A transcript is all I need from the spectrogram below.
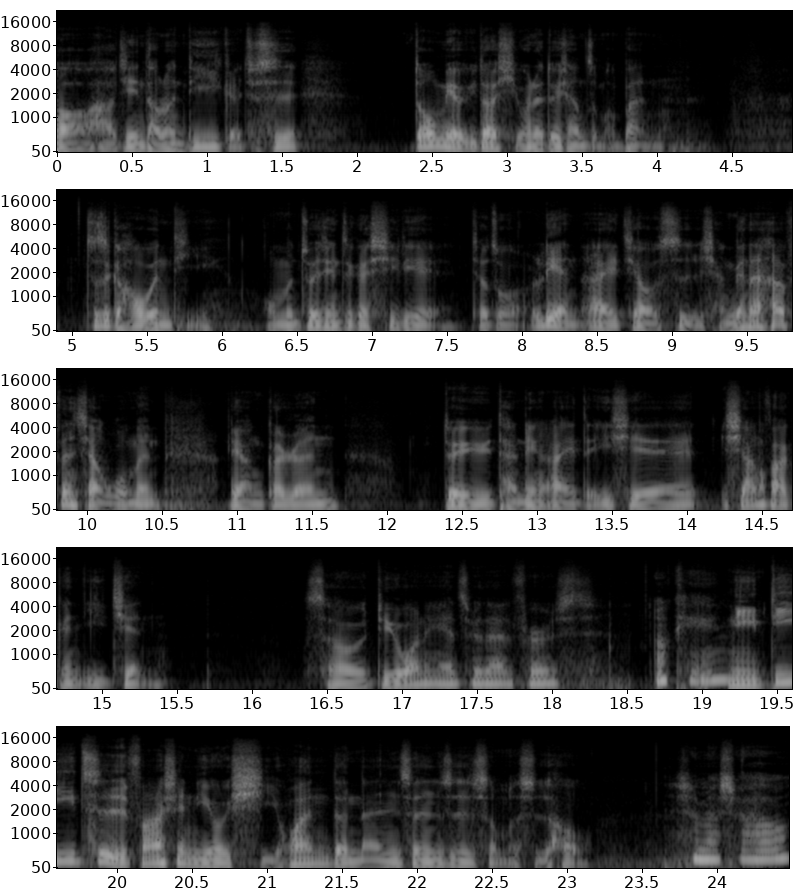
哦，好，今天讨论第一个就是都没有遇到喜欢的对象怎么办？这是个好问题。我们最近这个系列叫做《恋爱教室》，想跟大家 分享我们两个人对于谈恋爱的一些想法跟意见。So, do you want to answer that first? OK。你第一次发现你有喜欢的男生是什么时候？什么时候？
